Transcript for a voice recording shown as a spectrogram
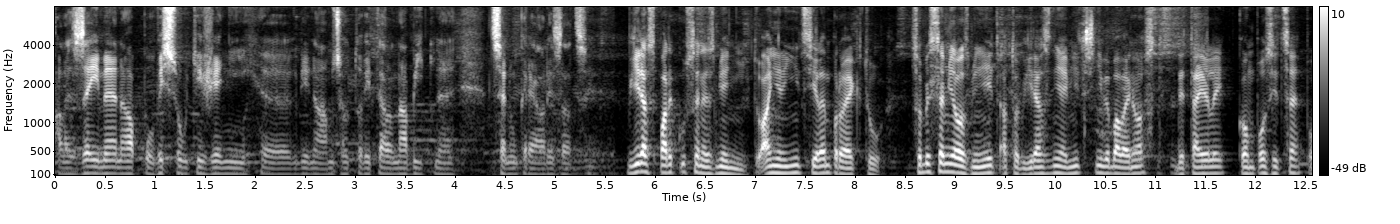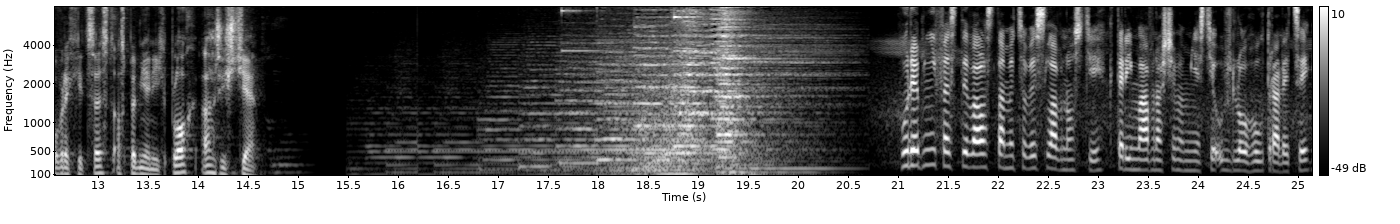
ale zejména po vysoutěžení, kdy nám zhotovitel nabídne cenu k realizaci. Výraz parku se nezmění, to ani není cílem projektu. Co by se mělo změnit, a to výrazně je vnitřní vybavenost, detaily, kompozice, povrchy cest a zpevněných ploch a hřiště. Hudební festival Stamicovy slavnosti, který má v našem městě už dlouhou tradici,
